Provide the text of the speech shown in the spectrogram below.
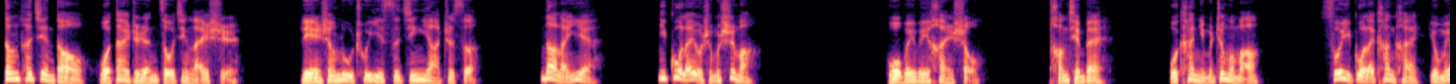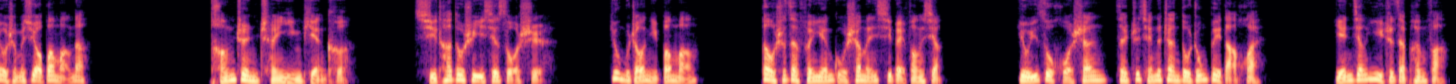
当他见到我带着人走进来时，脸上露出一丝惊讶之色：“纳兰叶，你过来有什么事吗？”我微微颔首，唐前辈，我看你们这么忙，所以过来看看有没有什么需要帮忙的。唐振沉吟片刻，其他都是一些琐事，用不着你帮忙。倒是在焚岩谷山门西北方向，有一座火山，在之前的战斗中被打坏，岩浆一直在喷发。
